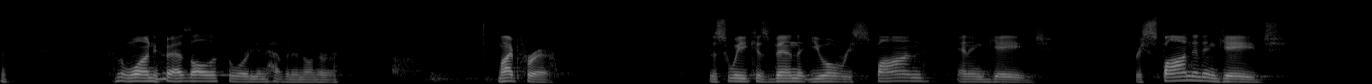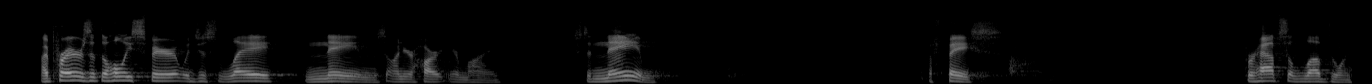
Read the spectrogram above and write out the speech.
the one who has all authority in heaven and on earth. My prayer this week has been that you will respond and engage. Respond and engage. My prayer is that the Holy Spirit would just lay names on your heart and your mind. Just a name, a face, perhaps a loved one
